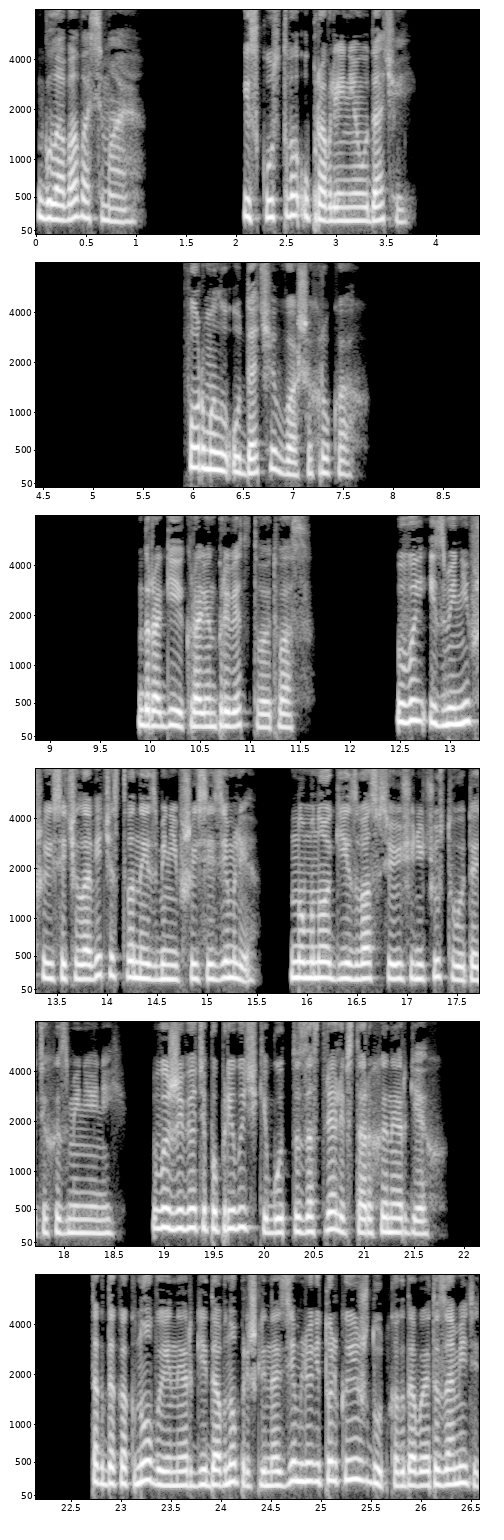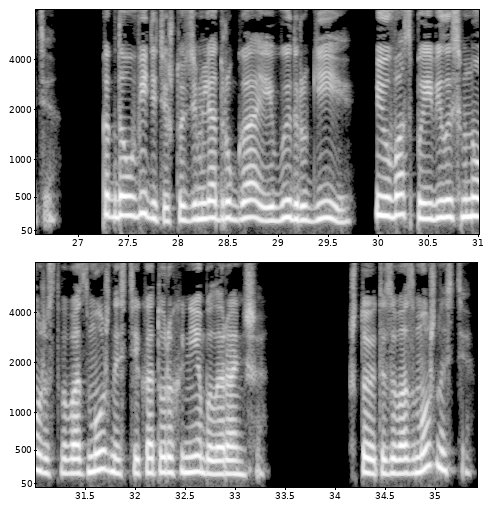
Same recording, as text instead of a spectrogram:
Глава восьмая. Искусство управления удачей. Формула удачи в ваших руках. Дорогие Крайон приветствуют вас. Вы — изменившееся человечество на изменившейся Земле, но многие из вас все еще не чувствуют этих изменений. Вы живете по привычке, будто застряли в старых энергиях. Тогда как новые энергии давно пришли на Землю и только и ждут, когда вы это заметите. Когда увидите, что Земля другая и вы другие, и у вас появилось множество возможностей, которых не было раньше. Что это за возможности?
